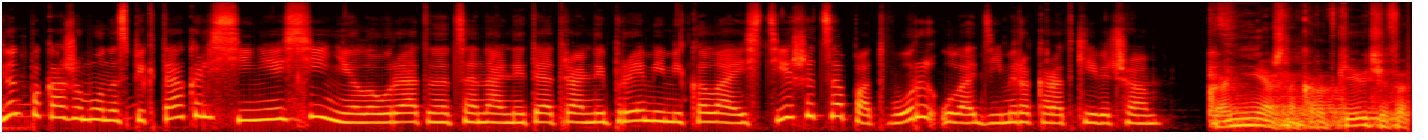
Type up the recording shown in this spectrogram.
Ён покажет моноспектакль «Синяя синяя» лауреата национальной театральной премии Миколая Стешица по творы Владимира Короткевича. Конечно, Короткевич это,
